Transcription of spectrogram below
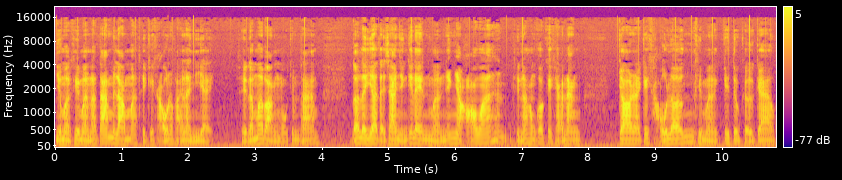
nhưng mà khi mà nó 85 á, thì cái khẩu nó phải là như vậy, thì nó mới bằng 1.8 đó là lý do tại sao những cái len mà nó nhỏ quá thì nó không có cái khả năng cho ra cái khẩu lớn khi mà cái tiêu cự cao.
